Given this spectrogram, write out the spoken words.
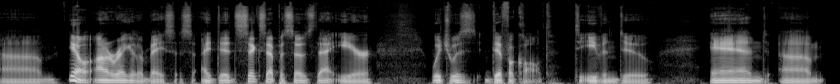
um, you know, on a regular basis. I did six episodes that year, which was difficult to even do, and um,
